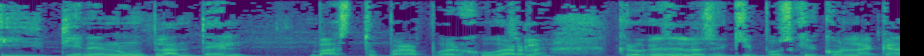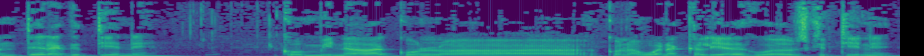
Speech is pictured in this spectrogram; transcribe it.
y tienen un plantel vasto para poder jugarla. Creo que es de los equipos que con la cantera que tiene combinada con la con la buena calidad de jugadores que tiene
